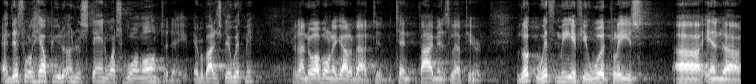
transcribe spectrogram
and this will help you to understand what's going on today. Everybody still with me? Because I know I've only got about 10, five minutes left here. Look with me, if you would, please, uh, in uh,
